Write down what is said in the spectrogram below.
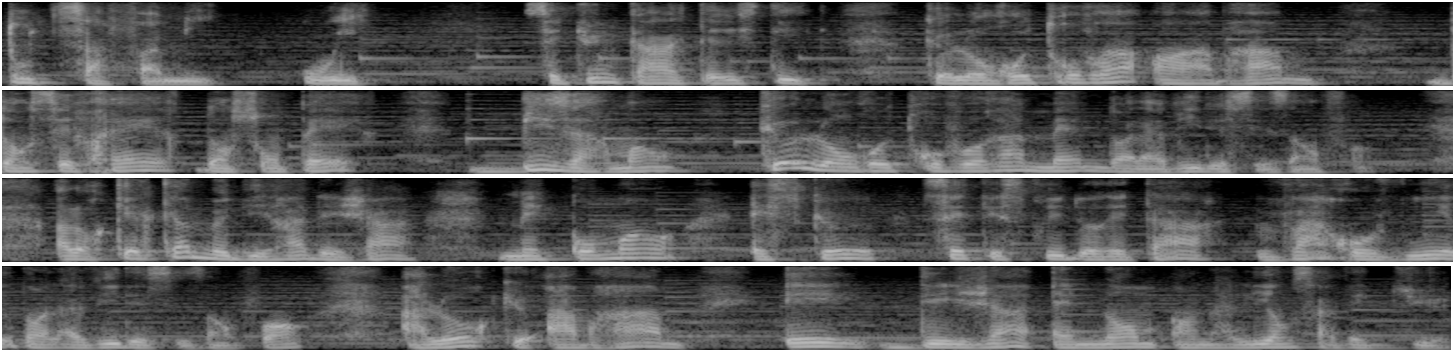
toute sa famille. Oui, c'est une caractéristique que l'on retrouvera en Abraham, dans ses frères, dans son père, bizarrement, que l'on retrouvera même dans la vie de ses enfants. Alors quelqu'un me dira déjà, mais comment est-ce que cet esprit de retard va revenir dans la vie de ses enfants alors que Abraham est déjà un homme en alliance avec Dieu?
